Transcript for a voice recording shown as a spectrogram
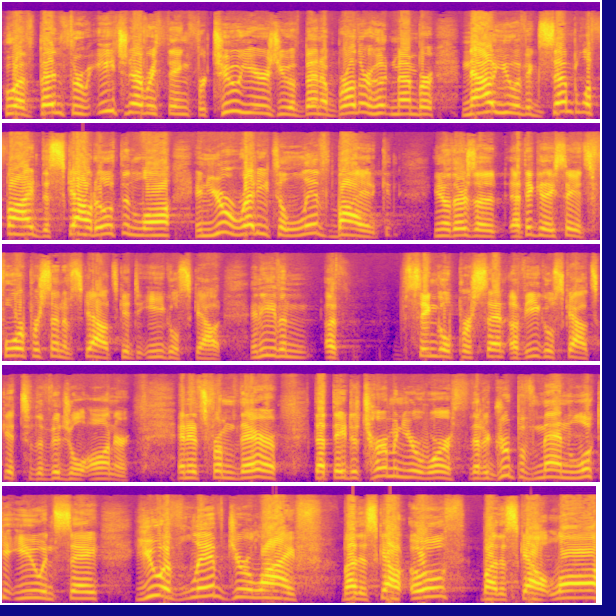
who have been through each and everything for two years. You have been a brotherhood member. Now you have exemplified the scout oath and law, and you're ready to live by it. You know, there's a, I think they say it's 4% of scouts get to Eagle Scout, and even a single percent of Eagle Scouts get to the Vigil honor. And it's from there that they determine your worth, that a group of men look at you and say, You have lived your life by the Scout oath, by the Scout law,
